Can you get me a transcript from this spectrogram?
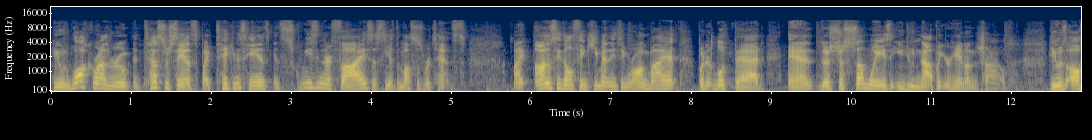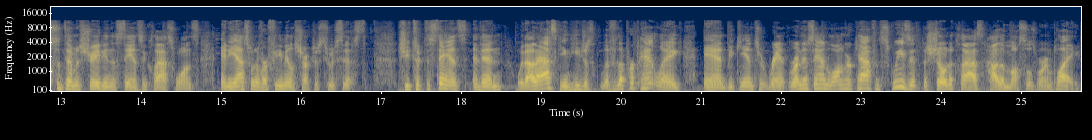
he would walk around the room and test their stance by taking his hands and squeezing their thighs to see if the muscles were tensed. I honestly don't think he meant anything wrong by it, but it looked bad, and there's just some ways that you do not put your hand on a child. He was also demonstrating the stance in class once, and he asked one of our female instructors to assist. She took the stance, and then, without asking, he just lifted up her pant leg and began to run his hand along her calf and squeeze it to show the class how the muscles were in play.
